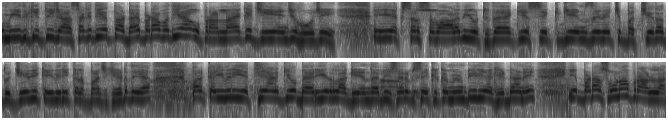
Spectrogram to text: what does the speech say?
ਉਮੀਦ ਕੀਤੀ ਜਾ ਸਕਦੀ ਹੈ। ਤੁਹਾਡਾ ਇਹ ਬੜਾ ਵਧੀਆ ਉਪਰਾਲਾ ਹੈ ਕਿ ਜੇ ਇੰਜ ਹੋ ਜੇ ਇਹ ਅਕਸਰ ਸਵਾਲ ਵੀ ਉੱਠਦਾ ਹੈ ਕਿ ਸਿੱਖ ਗੇਮਸ ਦੇ ਵਿੱਚ ਬੱਚੇ ਤਾਂ ਦੂਜੇ ਵੀ ਕਈ ਵਾਰੀ ਕਲੱਬਾਂ 'ਚ ਖੇਡਦੇ ਆ ਪਰ ਕਈ ਵਾਰੀ ਇੱਥੇ ਆਣ ਕੇ ਉਹ ਬੈਰੀਅਰ ਲੱਗ ਜਾਂਦਾ ਵੀ ਸਿਰਫ ਸਿੱਖ ਕਮਿਊਨਿਟੀ ਦੀਆਂ ਖੇਡਾਂ ਨੇ। ਇਹ ਬੜਾ ਸੋਹਣਾ ਉਪਰਾਲਾ।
